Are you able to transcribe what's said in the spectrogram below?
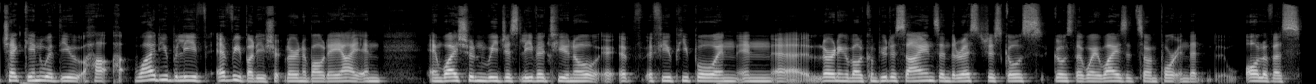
check in with you. How, how, why do you believe everybody should learn about AI? And and why shouldn't we just leave it to you know a, a few people in in uh, learning about computer science and the rest just goes goes their way why is it so important that all of us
